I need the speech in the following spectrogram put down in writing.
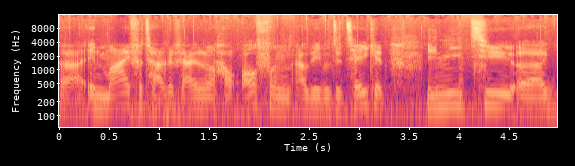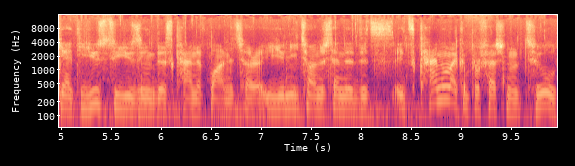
uh, in my photography. I don't know how often I'll be able to take it. You need to uh, get used to using this kind of monitor. You need to understand that it's it's kind of like a professional tool.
